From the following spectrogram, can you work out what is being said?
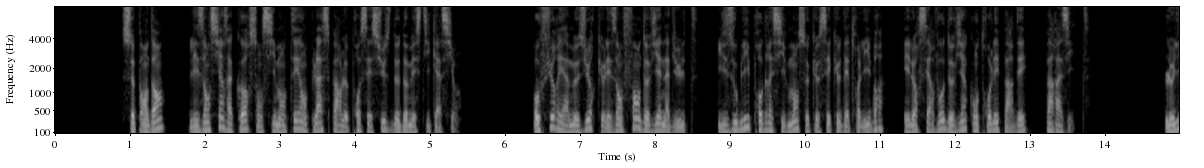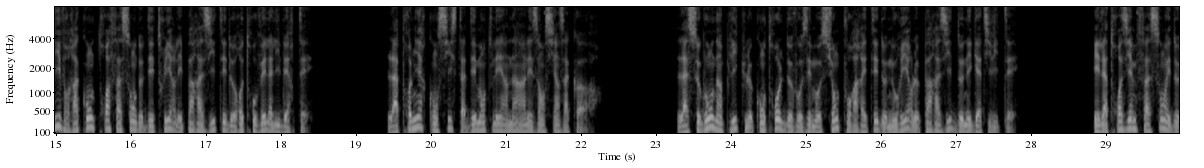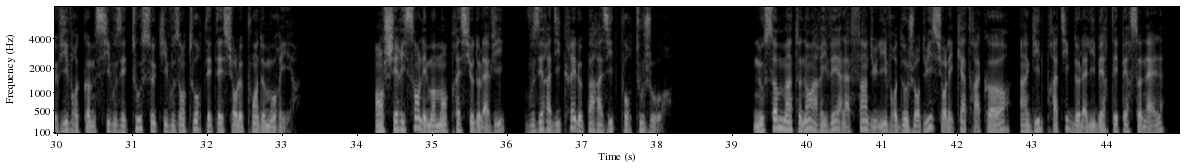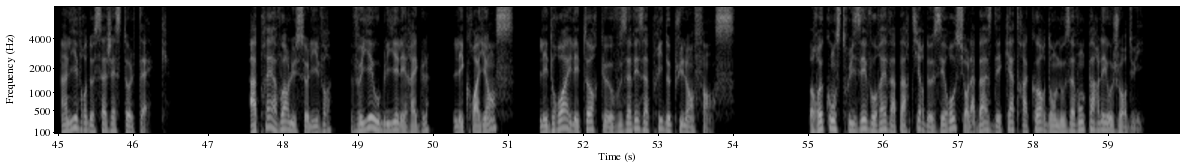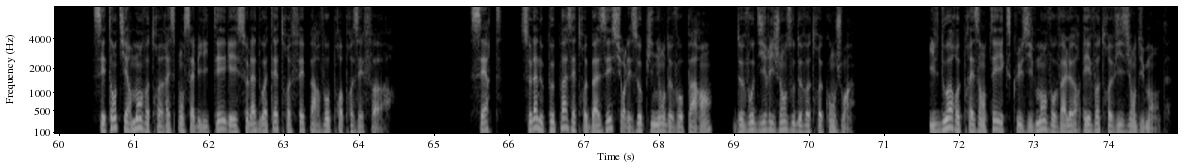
Cependant, les anciens accords sont cimentés en place par le processus de domestication. Au fur et à mesure que les enfants deviennent adultes, ils oublient progressivement ce que c'est que d'être libre, et leur cerveau devient contrôlé par des parasites. Le livre raconte trois façons de détruire les parasites et de retrouver la liberté. La première consiste à démanteler un à un les anciens accords. La seconde implique le contrôle de vos émotions pour arrêter de nourrir le parasite de négativité. Et la troisième façon est de vivre comme si vous et tous ceux qui vous entourent étaient sur le point de mourir. En chérissant les moments précieux de la vie, vous éradiquerez le parasite pour toujours. Nous sommes maintenant arrivés à la fin du livre d'aujourd'hui sur les quatre accords, un guide pratique de la liberté personnelle, un livre de sagesse Toltec. Après avoir lu ce livre, veuillez oublier les règles, les croyances, les droits et les torts que vous avez appris depuis l'enfance. Reconstruisez vos rêves à partir de zéro sur la base des quatre accords dont nous avons parlé aujourd'hui. C'est entièrement votre responsabilité et cela doit être fait par vos propres efforts. Certes, cela ne peut pas être basé sur les opinions de vos parents, de vos dirigeants ou de votre conjoint. Il doit représenter exclusivement vos valeurs et votre vision du monde.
